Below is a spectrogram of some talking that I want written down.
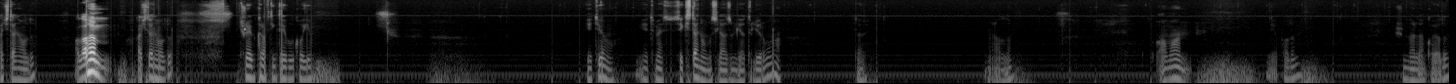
Kaç tane oldu? Allah'ım. Kaç tane oldu? Şuraya bir crafting table koyayım. Yetiyor mu? Yetmez. 8 tane olması lazım diye hatırlıyorum ama. Tabii. Aman. Yapalım. Şunlardan koyalım.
